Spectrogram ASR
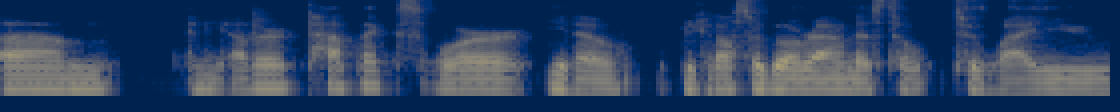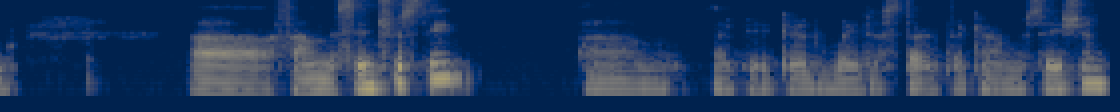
um, any other topics, or you know, we could also go around as to to why you uh, found this interesting. Um, might be a good way to start the conversation.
